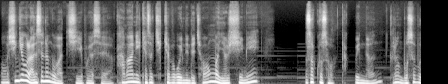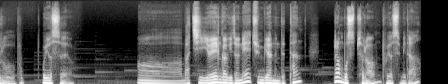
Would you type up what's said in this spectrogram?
어, 신경을 안 쓰는 것 같이 보였어요. 가만히 계속 지켜보고 있는데 정말 열심히 구석구석 닦고 있는 그런 모습으로 보, 보였어요. 어, 마치 여행 가기 전에 준비하는 듯한 그런 모습처럼 보였습니다.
